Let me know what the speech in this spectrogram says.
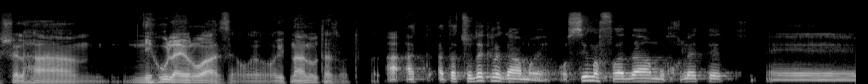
של הניהול האירוע הזה, או ההתנהלות הזאת. אתה צודק לגמרי. עושים הפרדה מוחלטת אה,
